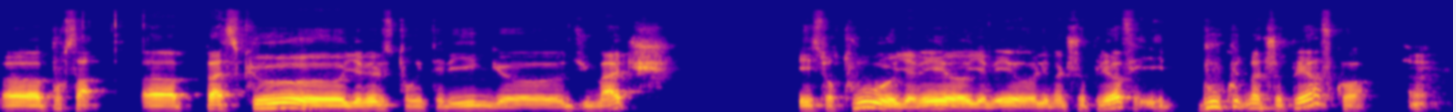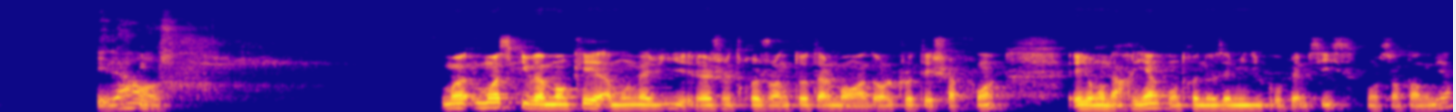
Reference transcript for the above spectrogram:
pour ça. parce que il y avait le storytelling du match Et surtout, il y avait, il y avait les matchs de playoff et beaucoup de matchs de playoff, quoi. Et là, on... Moi, moi, ce qui va manquer, à mon avis, et là je vais te rejoindre totalement hein, dans le côté chafouin, et on n'a rien contre nos amis du groupe M6, on s'entend bien.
